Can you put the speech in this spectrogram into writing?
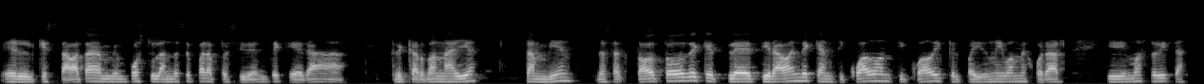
el que estaba también postulándose para presidente, que era Ricardo Anaya, también, o sea, todo, todo de que le tiraban de que anticuado, anticuado y que el país no iba a mejorar. Y vimos ahorita,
